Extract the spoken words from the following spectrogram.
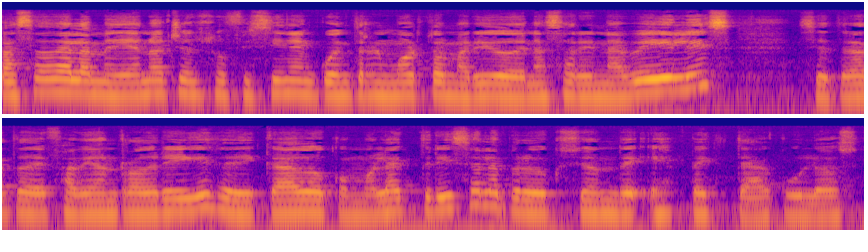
Pasada la medianoche en su oficina encuentran muerto al marido de Nazarena Vélez. Se trata de Fabián Rodríguez, dedicado como la actriz a la producción de espectáculos.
